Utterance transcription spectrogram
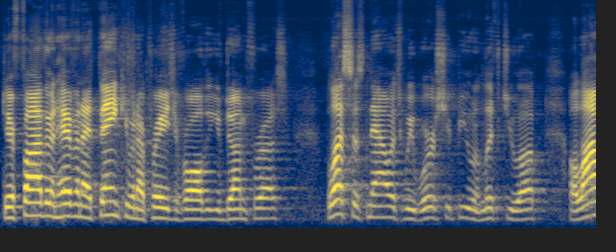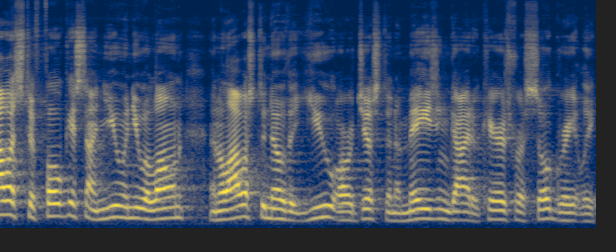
Dear Father in heaven, I thank you and I praise you for all that you've done for us. Bless us now as we worship you and lift you up. Allow us to focus on you and you alone, and allow us to know that you are just an amazing God who cares for us so greatly,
